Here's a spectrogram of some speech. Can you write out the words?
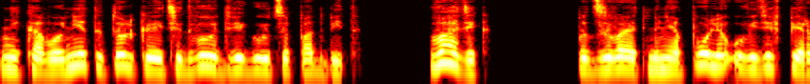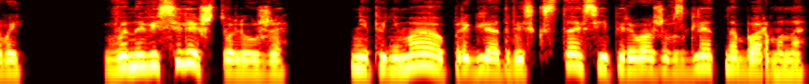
никого нет, и только эти двое двигаются под бит. «Вадик!» — подзывает меня Поля, увидев первый. «Вы навеселе, что ли, уже?» Не понимаю, приглядываясь к Стасе и перевожу взгляд на бармена.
